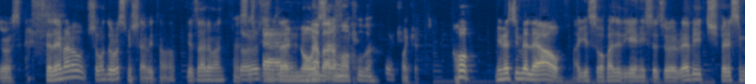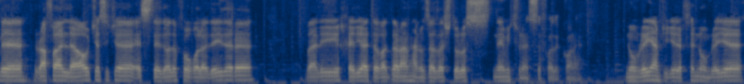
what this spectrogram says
درست. صدای منو شما درست میشنوید ها؟ یه ذره من. نه برای ما خوبه. اوکی. خب می‌رسیم به لئو اگه صحبت دیگه نیست راجع به ربیچ برسیم به رافائل لئو کسی که استعداد فوق العاده ای داره ولی خیلی اعتقاد دارن هنوز ازش درست نمی‌تونه استفاده کنه. نمره ای هم که گرفته نمره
